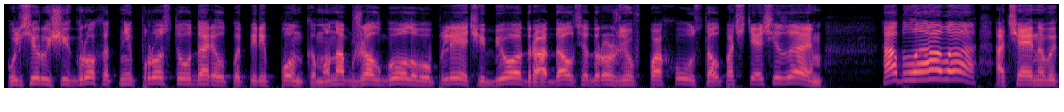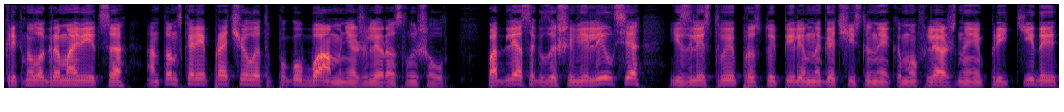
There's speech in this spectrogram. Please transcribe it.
Пульсирующий грохот не просто ударил по перепонкам, он обжал голову, плечи, бедра, отдался дрожью в паху, стал почти осязаем. «Облава!» — отчаянно выкрикнула громовица. Антон скорее прочел это по губам, нежели расслышал. Подлесок зашевелился, из листвы проступили многочисленные камуфляжные прикиды,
